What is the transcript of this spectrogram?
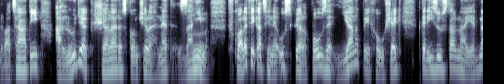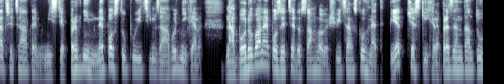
24. a Luděk Šeler skončil hned za ním. V kvalifikaci neuspěl pouze Jan Pichoušek, který zůstal na 31. místě prvním nepostupujícím závodníkem. Na bodované pozice dosáhlo ve Švýcarsku hned pět českých reprezentantů.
